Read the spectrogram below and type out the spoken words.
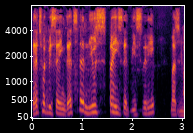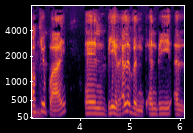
That's what we're saying. That's the new space that history must Mm. occupy and be relevant and be al-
